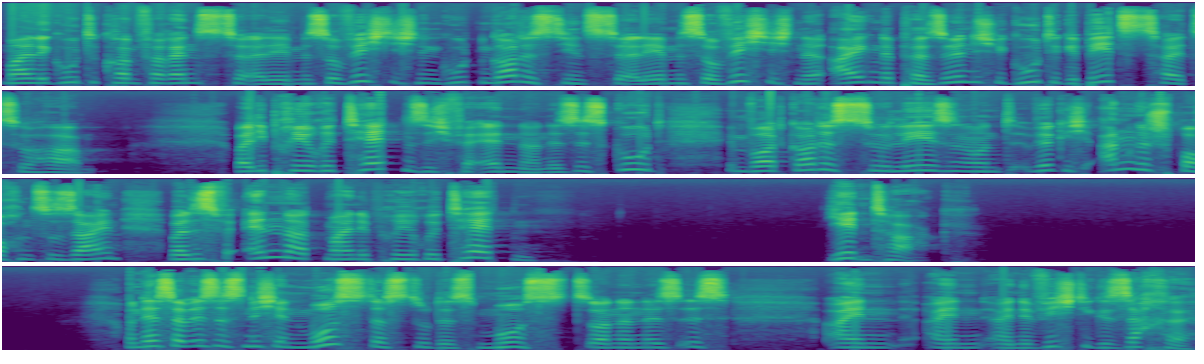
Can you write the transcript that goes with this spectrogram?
mal eine gute Konferenz zu erleben, es ist so wichtig, einen guten Gottesdienst zu erleben, es ist so wichtig, eine eigene persönliche gute Gebetszeit zu haben, weil die Prioritäten sich verändern. Es ist gut, im Wort Gottes zu lesen und wirklich angesprochen zu sein, weil es verändert meine Prioritäten. Jeden Tag. Und deshalb ist es nicht ein Muss, dass du das musst, sondern es ist ein, ein, eine wichtige Sache,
